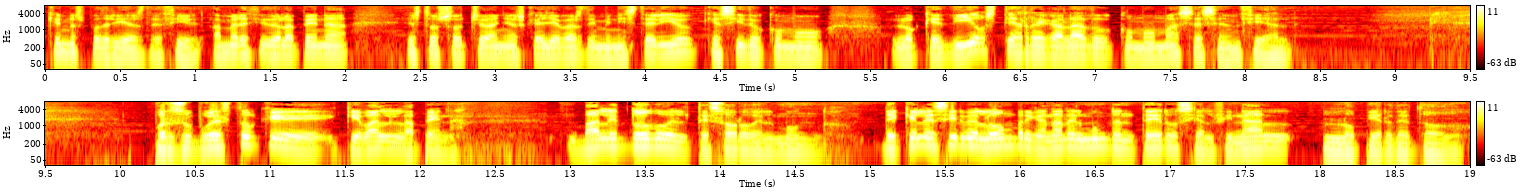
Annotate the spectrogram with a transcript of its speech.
¿Qué nos podrías decir? ¿Ha merecido la pena estos ocho años que llevas de ministerio? ¿Qué ha sido como lo que Dios te ha regalado como más esencial? Por supuesto que, que vale la pena. Vale todo el tesoro del mundo. ¿De qué le sirve al hombre ganar el mundo entero si al final lo pierde todo?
